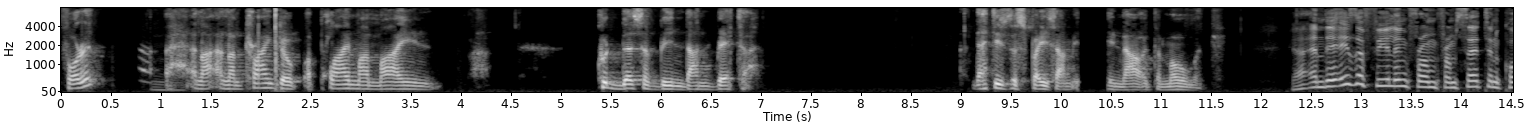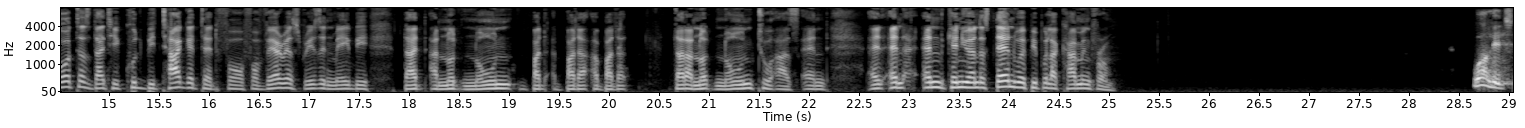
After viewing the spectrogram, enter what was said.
for it, mm. and I, and I'm trying to apply my mind. Could this have been done better? That is the space I'm in now at the moment. Yeah, and there is a feeling from, from certain quarters that he could be targeted for, for various reasons, maybe that are not known, but but but that are not known to us. And and and and can you understand where people are coming from? Well, it's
